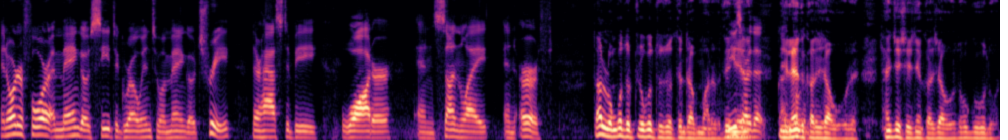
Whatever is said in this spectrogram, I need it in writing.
chō, lū mā mū chū wā. Less so. In order for a mango seed to grow into a mango tree, there has to be water and sunlight and earth. Tā lōng gō tō chū gō tō sō tēn chā pā mā rī bē. Tē These are the- nyi lēn dā kā rī chā wō rē. Lēn chē shē chēn kā rī chā wō rē, gō gō dō wā.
